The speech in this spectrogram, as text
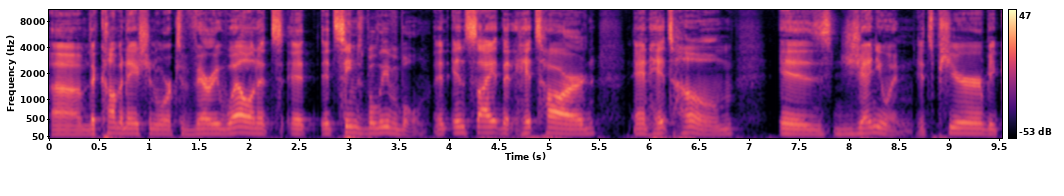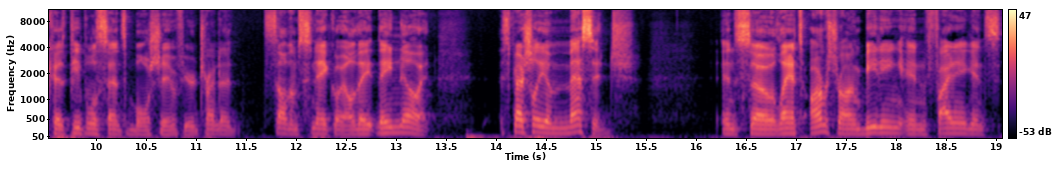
um, the combination works very well, and it's it it seems believable. An insight that hits hard and hits home is genuine. It's pure because people sense bullshit. If you're trying to sell them snake oil, they they know it. Especially a message. And so Lance Armstrong beating and fighting against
